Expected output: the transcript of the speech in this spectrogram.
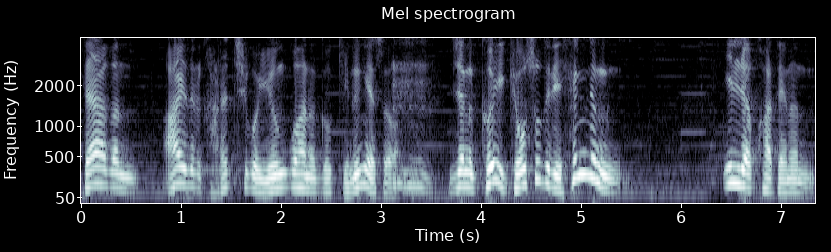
대학은 아이들을 가르치고 연구하는 그 기능에서 이제는 거의 교수들이 행정 인력화되는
